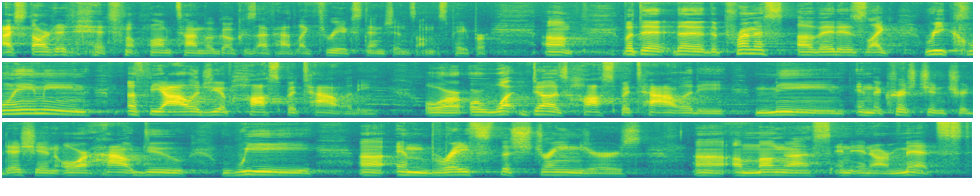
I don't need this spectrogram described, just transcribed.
I started it a long time ago because I've had like three extensions on this paper. Um, but the, the, the premise of it is like reclaiming a theology of hospitality or, or what does hospitality mean in the Christian tradition, or how do we uh, embrace the strangers uh, among us and in our midst?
